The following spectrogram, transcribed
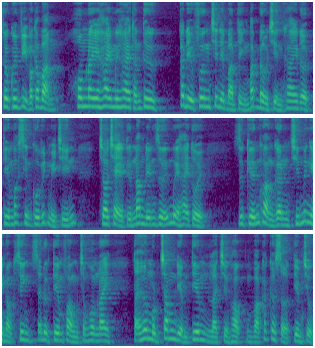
Thưa quý vị và các bạn, hôm nay 22 tháng 4, các địa phương trên địa bàn tỉnh bắt đầu triển khai đợt tiêm vaccine COVID-19 cho trẻ từ 5 đến dưới 12 tuổi. Dự kiến khoảng gần 90.000 học sinh sẽ được tiêm phòng trong hôm nay tại hơn 100 điểm tiêm là trường học và các cơ sở tiêm chủng.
